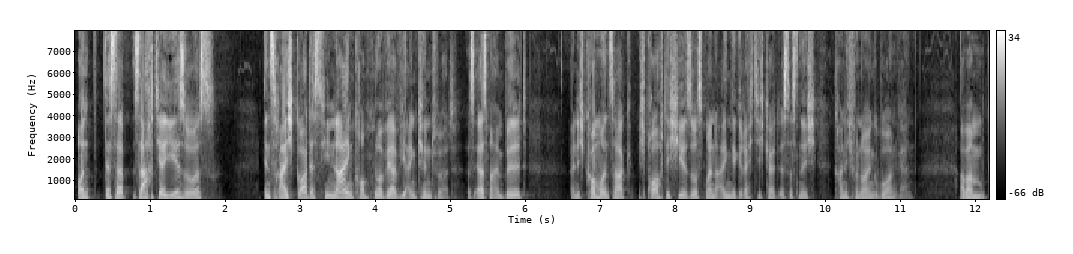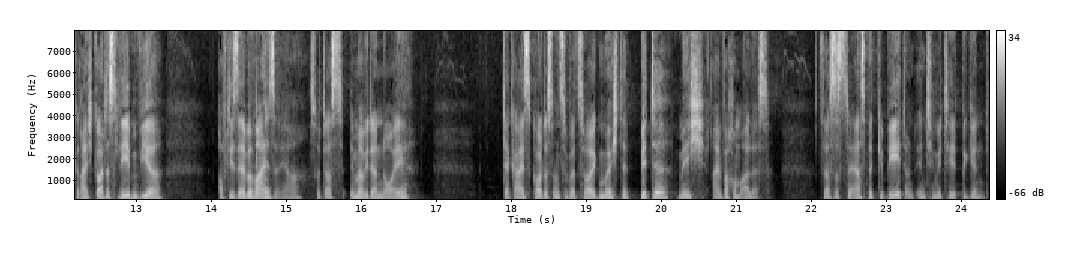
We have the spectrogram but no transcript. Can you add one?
Und deshalb sagt ja Jesus, ins Reich Gottes hinein kommt nur wer wie ein Kind wird. Das ist erstmal ein Bild, wenn ich komme und sage, ich brauche dich, Jesus, meine eigene Gerechtigkeit ist es nicht, kann ich von neuem geboren werden. Aber im Reich Gottes leben wir auf dieselbe Weise, ja, sodass immer wieder neu der Geist Gottes uns überzeugen möchte, bitte mich einfach um alles. Dass es zuerst mit Gebet und Intimität beginnt.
